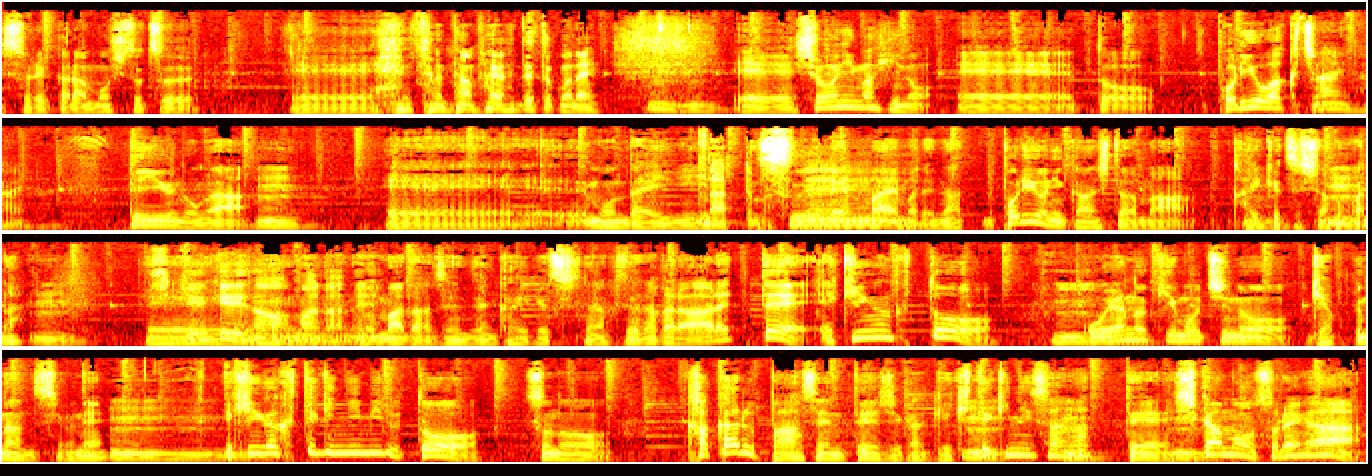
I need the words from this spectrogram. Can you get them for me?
それからもう一つ、えー、名前が出てこない、うんうん、えー、小児麻痺の、えーと、ポリオワクチンっていうのが、はいはい、えー、問題に数年前までなって、ポリオに関してはまあ解決したのかな。うんうんうん。子宮頸がんはまだね、まだ全然解決してなくてだからあれって疫学と親の気持ちのギャップなんですよね、うん、疫学的に見るとそのかかるパーセンテージが劇的に下がって、しかもそれが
